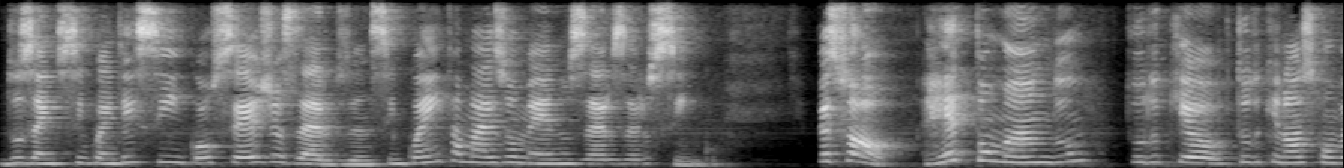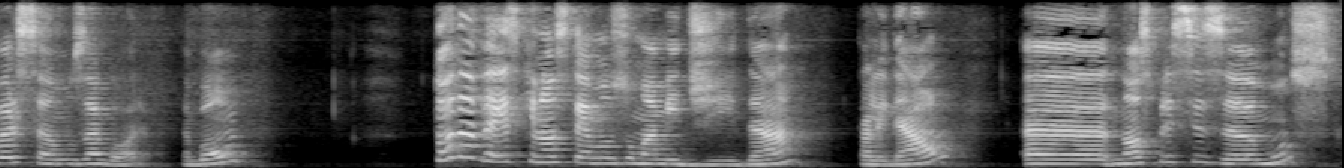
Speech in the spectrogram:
255, ou seja, 0,250 mais ou menos 0,05. Pessoal, retomando tudo que, eu, tudo que nós conversamos agora, tá bom? Toda vez que nós temos uma medida, tá legal? Uh, nós precisamos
